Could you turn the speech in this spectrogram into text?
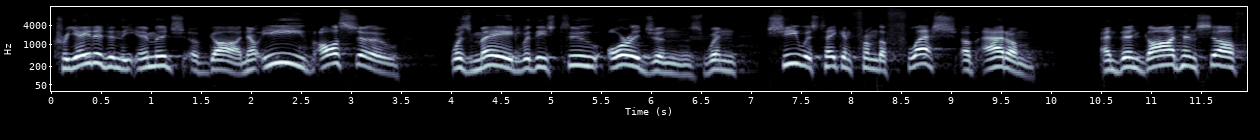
created in the image of God. Now, Eve also was made with these two origins when she was taken from the flesh of Adam and then God Himself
